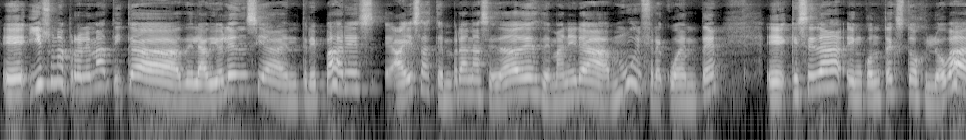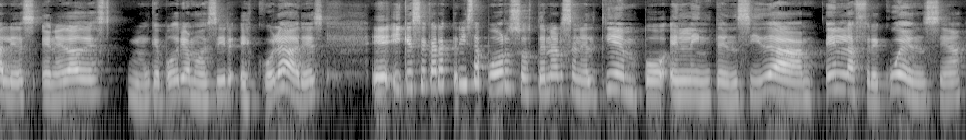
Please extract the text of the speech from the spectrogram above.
Eh, y es una problemática de la violencia entre pares a esas tempranas edades de manera muy frecuente, eh, que se da en contextos globales, en edades que podríamos decir escolares, eh, y que se caracteriza por sostenerse en el tiempo, en la intensidad, en la frecuencia,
